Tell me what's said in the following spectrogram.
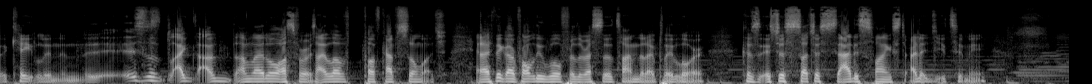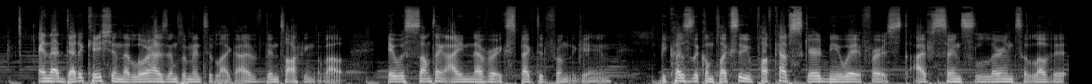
the Caitlyn and it's just like I'm, I'm at a loss for words. I love Puff Cap so much, and I think I probably will for the rest of the time that I play lore, because it's just such a satisfying strategy to me. And that dedication that lore has implemented, like I've been talking about, it was something I never expected from the game. Because the complexity of Puff Cap scared me away at first, I've since learned to love it,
